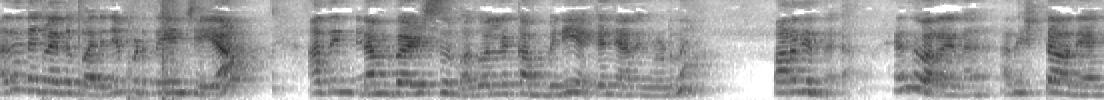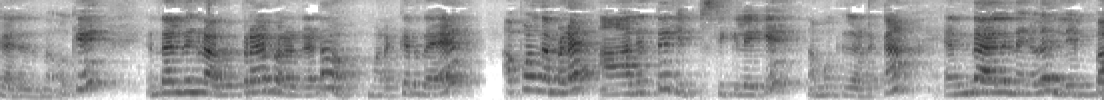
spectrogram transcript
അത് നിങ്ങളത് പരിചയപ്പെടുത്തുകയും ചെയ്യാം. അതിന്റെ നമ്പേഴ്സും അതുപോലെ കമ്പനിയൊക്കെ ഞാൻ നിങ്ങളോടൊന്ന് പറഞ്ഞു തരാം എന്ന് പറയുന്നത്? അത് ഇഷ്ടമാണെന്ന് ഞാൻ കരുതുന്നു. ഓക്കെ എന്തായാലും നിങ്ങളുടെ അഭിപ്രായം പറയട്ടെ കേട്ടോ. മറക്കരുതേ. അപ്പോൾ നമ്മുടെ ആദ്യത്തെ ലിപ്സ്റ്റിക്കിലേക്ക് നമുക്ക് കിടക്കാം. എന്തായാലും നിങ്ങൾ ലിപ്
